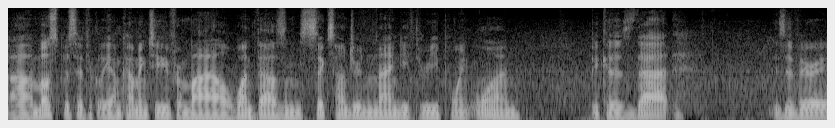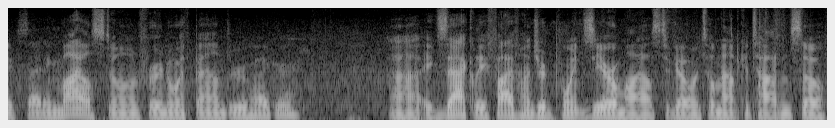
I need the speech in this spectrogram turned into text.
Uh, most specifically, I'm coming to you from mile 1693.1 because that is a very exciting milestone for a northbound through hiker. Uh, exactly 500.0 miles to go until Mount Katahdin. So,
